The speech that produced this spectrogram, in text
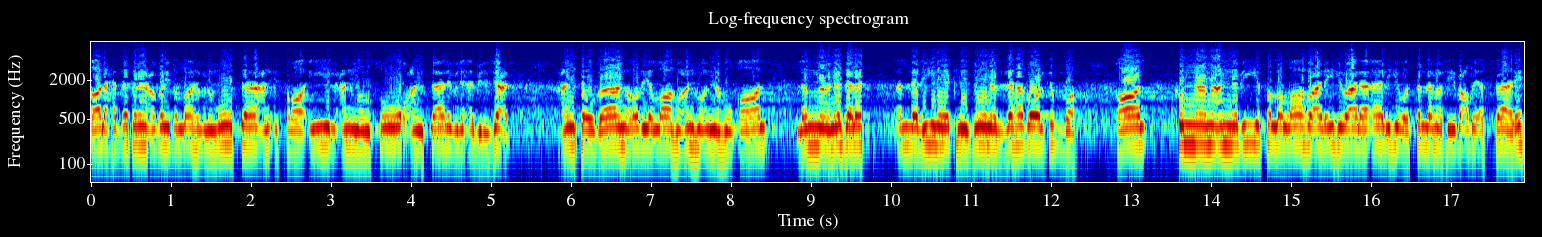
قال حدثنا عبيد الله بن موسى عن إسرائيل عن منصور عن سالم بن أبي الجعد عن ثوبان رضي الله عنه أنه قال لما نزلت الذين يكنزون الذهب والفضة قال كنا مع النبي صلى الله عليه وعلى آله وسلم في بعض أسفاره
